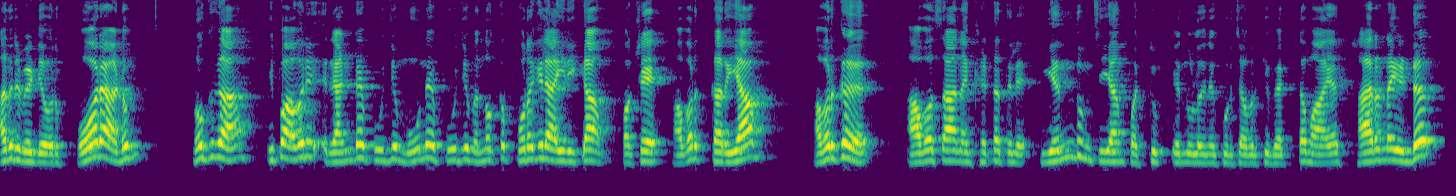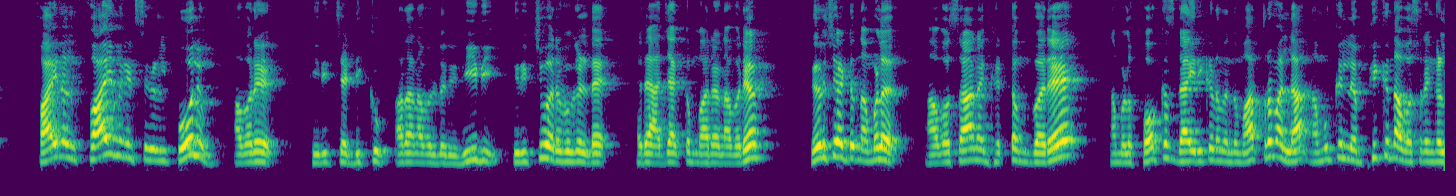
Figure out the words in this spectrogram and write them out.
അതിനുവേണ്ടി അവർ പോരാടും. നോക്കുക ഇപ്പൊ അവർ രണ്ട് പൂജ്യം മൂന്ന് പൂജ്യം എന്നൊക്കെ പുറകിലായിരിക്കാം. പക്ഷേ അവർക്കറിയാം അവർക്ക് അവസാന ഘട്ടത്തിൽ എന്തും ചെയ്യാൻ പറ്റും എന്നുള്ളതിനെ കുറിച്ച് അവർക്ക് വ്യക്തമായ ധാരണയുണ്ട്. ഫൈനൽ ഫൈവ് മിനിറ്റ്സുകളിൽ പോലും അവർ തിരിച്ചടിക്കും. അതാണ് അവരുടെ ഒരു രീതി. തിരിച്ചുവരവുകളുടെ രാജാക്കന്മാരാണ് അവർ. തീർച്ചയായിട്ടും നമ്മൾ അവസാന ഘട്ടം വരെ നമ്മൾ ഫോക്കസ്ഡ് ആയിരിക്കണം എന്ന് മാത്രമല്ല നമുക്ക് ലഭിക്കുന്ന അവസരങ്ങൾ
